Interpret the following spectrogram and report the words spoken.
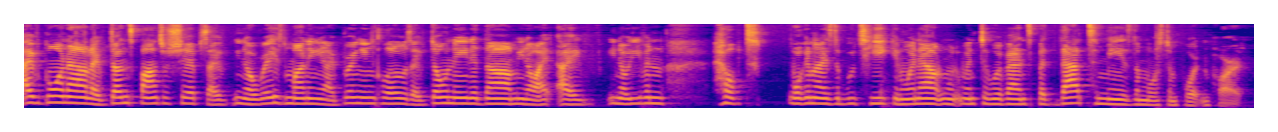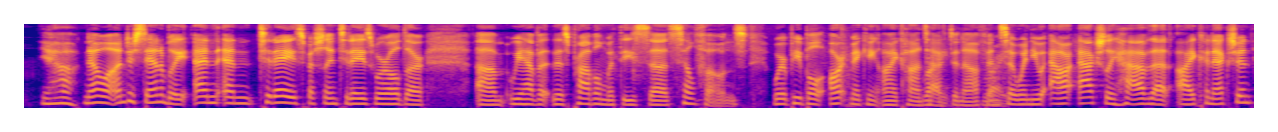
I've gone out, I've done sponsorships, I've you know raised money, I bring in clothes, I've donated them. You know, I I you know even helped organize a boutique and went out and went to events. But that to me is the most important part. Yeah, no, understandably, and and today, especially in today's world, are um, we have a, this problem with these uh, cell phones where people aren't making eye contact Right, enough, and right. so when you a- actually have that eye connection,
